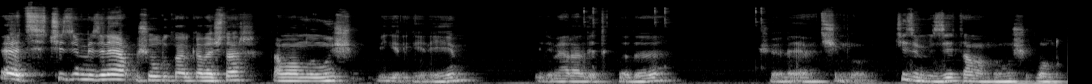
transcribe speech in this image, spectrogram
Evet çizimimizi ne yapmış olduk arkadaşlar? Tamamlamış. Bir geri geleyim. Dedim herhalde tıkladı. Şöyle evet şimdi oldu. Çizimimizi tamamlamış olduk.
